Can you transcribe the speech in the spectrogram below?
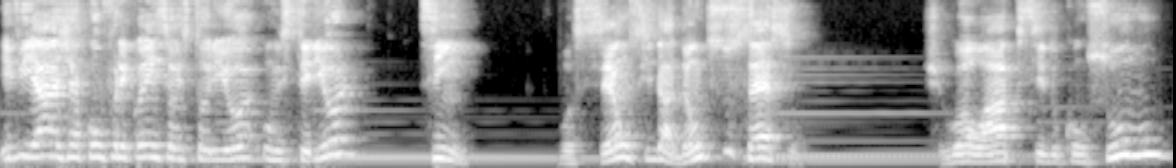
e viaja com frequência ao exterior, ao exterior? Sim, você é um cidadão de sucesso. Chegou ao ápice do consumo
